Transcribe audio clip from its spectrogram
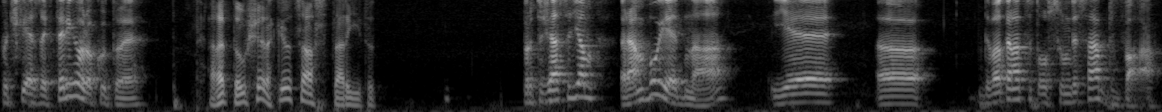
Počkej, a ze kterého roku to je? Ale to už je taky docela starý. To... Protože já se dívám, Rambo 1 je uh, 1982,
